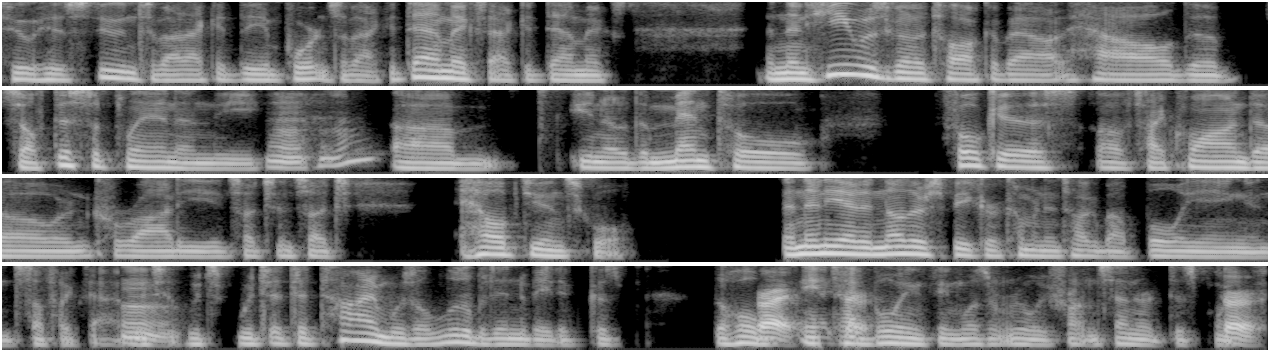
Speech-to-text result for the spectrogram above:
to his students about acad- the importance of academics, academics, and then he was going to talk about how the self discipline and the Mhm. um, you know, the mental focus of taekwondo and karate and such and such helped you in school. And then he had another speaker come in and talk about bullying and stuff like that, which, Mm. which, which at the time was a little bit innovative because the whole Right, anti-bullying thing wasn't really front and center at this point. Sure.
